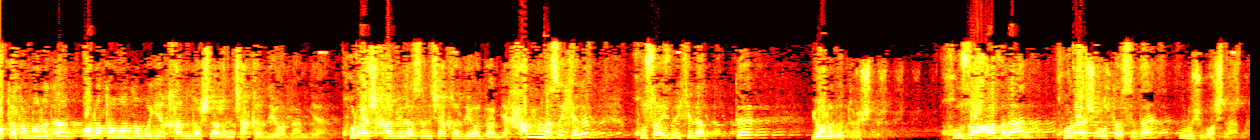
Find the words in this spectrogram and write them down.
ota tomonidan, ona tomonidan bo'lgan qarindoshlarini chaqirdi yordamga. Quraysh qabilasini chaqirdi yordamga. Hammasi kelib Xuso ibn Kilabni yonida turishdi. Xuzoa bilan Quraysh o'rtasida urush boshlandi.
